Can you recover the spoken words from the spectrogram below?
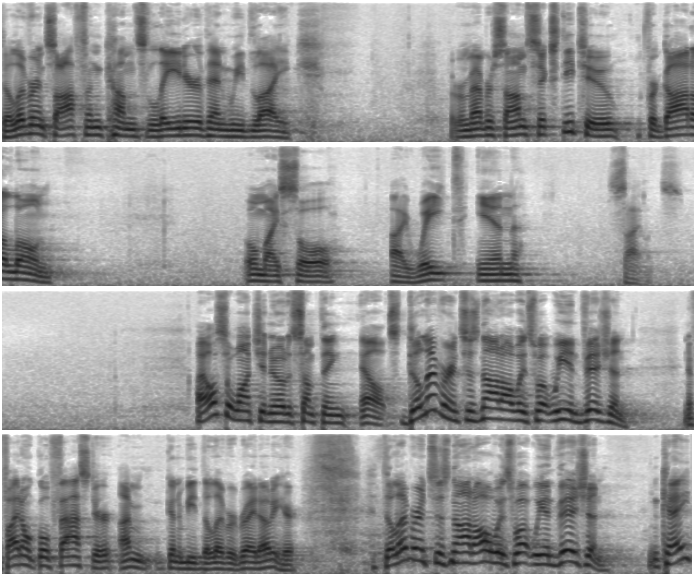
Deliverance often comes later than we'd like. But remember Psalm 62 For God alone, O my soul, I wait in silence. I also want you to notice something else. Deliverance is not always what we envision. And if I don't go faster, I'm going to be delivered right out of here. Deliverance is not always what we envision. Okay?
